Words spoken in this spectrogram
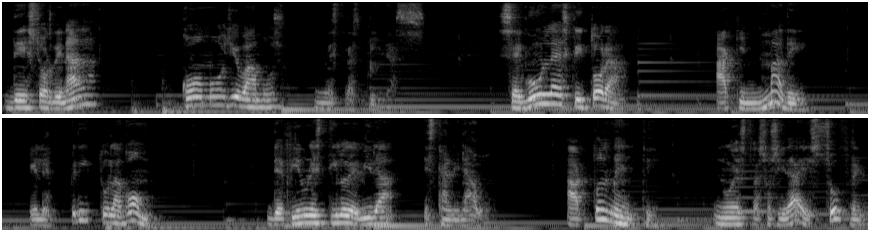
desordenada como llevamos nuestras vidas. Según la escritora Akinmade, el espíritu lagón define un estilo de vida escandinavo. Actualmente, nuestras sociedades sufren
